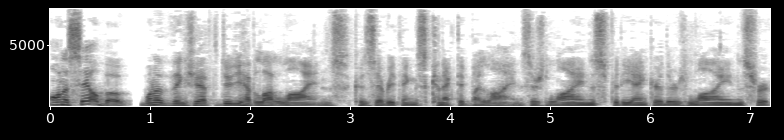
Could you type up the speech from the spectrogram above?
On a sailboat, one of the things you have to do, you have a lot of lines because everything's connected by lines. There's lines for the anchor, there's lines for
